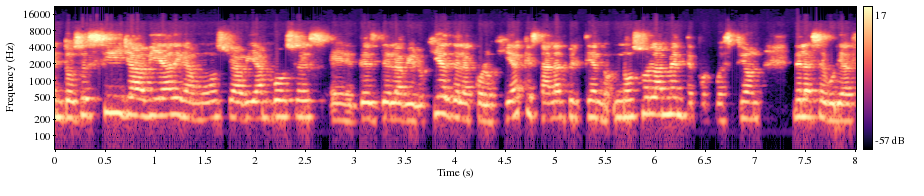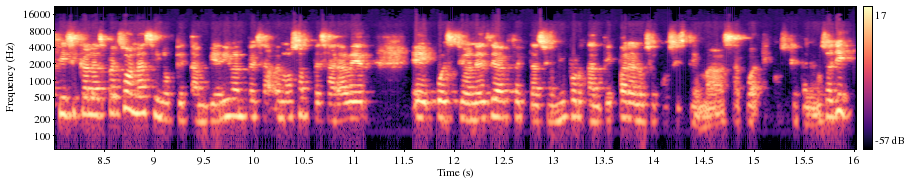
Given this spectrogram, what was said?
Entonces sí, ya había, digamos, ya habían voces eh, desde la biología, desde la ecología, que están advirtiendo, no solamente por cuestión de la seguridad física de las personas, sino que también iba a empezar, vamos a empezar a ver eh, cuestiones de afectación importante para los ecosistemas acuáticos que tenemos allí.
